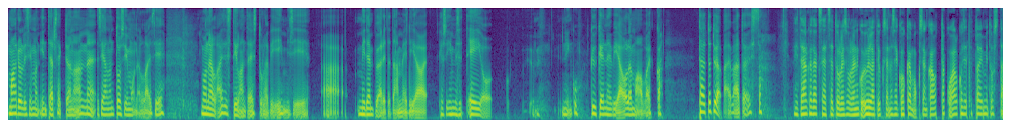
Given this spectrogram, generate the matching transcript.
mahdollisimman intersektionaalinen, siellä on tosi monenlaisia, monenlaisissa tilanteissa tulevia ihmisiä, ää, miten pyöritetään mediaa, jos ihmiset ei ole niin kuin, kykeneviä olemaan vaikka täyttä työpäivää töissä. Niin tarkoitatko että se tuli sulle niin kuin yllätyksenä se kokemuksen kautta, kun alkoi sitä toimitusta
